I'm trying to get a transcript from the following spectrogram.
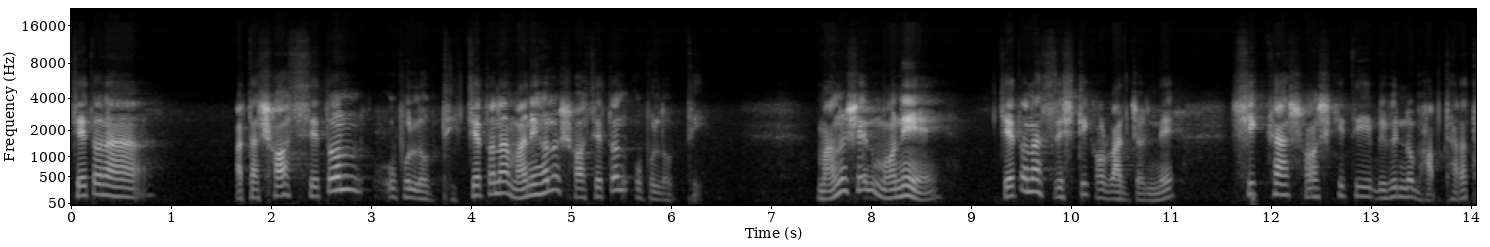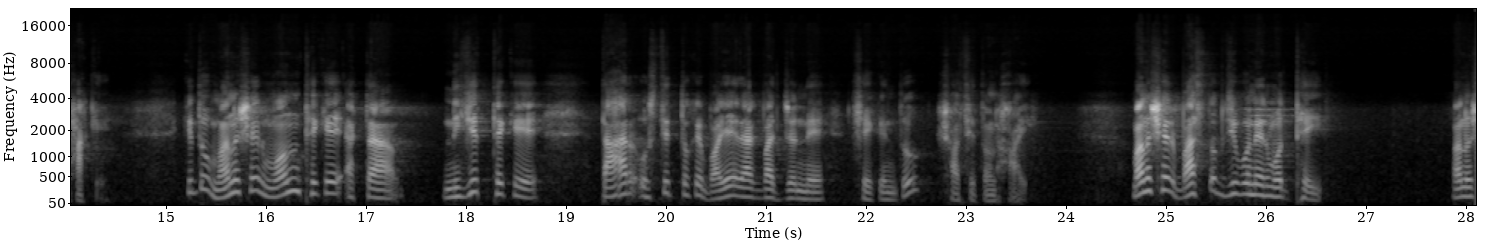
চেতনা, অর্থাৎ সচেতন উপলব্ধি। চেতনা মানে হলো সচেতন উপলব্ধি। মানুষের মনে চেতনা সৃষ্টি করবার জন্যে শিক্ষা, সংস্কৃতি, বিভিন্ন ভাবধারা থাকে। কিন্তু মানুষের মন থেকে একটা, নিজের থেকে তার অস্তিত্বকে বজায় রাখবার জন্যে সে কিন্তু সচেতন হয়। মানুষের বাস্তব জীবনের মধ্যেই মানুষ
